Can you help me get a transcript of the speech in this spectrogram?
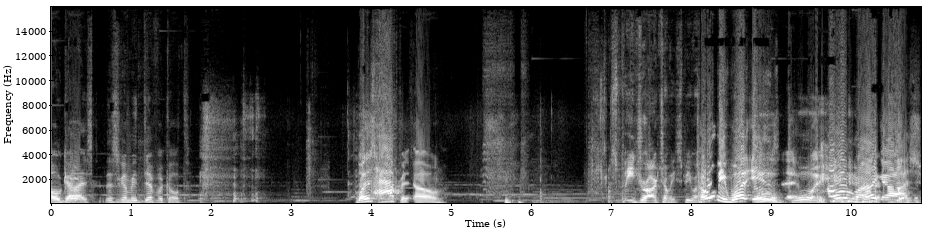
Oh, guys, this is gonna be difficult. What has happened? Oh. Speed draw, Toby. Speed draw. Toby, what is oh it? boy. Oh my gosh.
